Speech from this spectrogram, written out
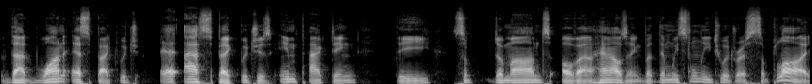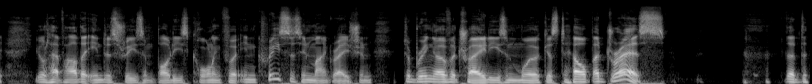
that one aspect which aspect which is impacting the demands of our housing. But then we still need to address supply. You'll have other industries and bodies calling for increases in migration to bring over tradies and workers to help address the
